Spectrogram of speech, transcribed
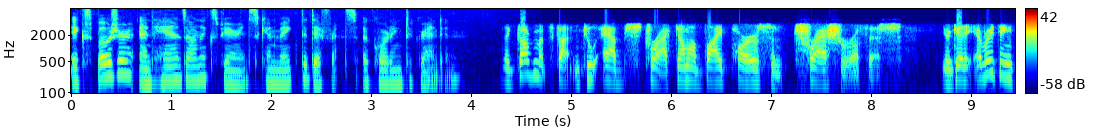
Exposure and hands on experience can make the difference, according to Grandin. The government's gotten too abstract. I'm a bipartisan trasher of this. You're getting everything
